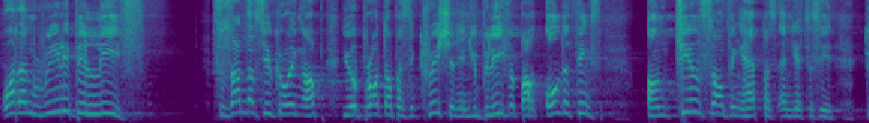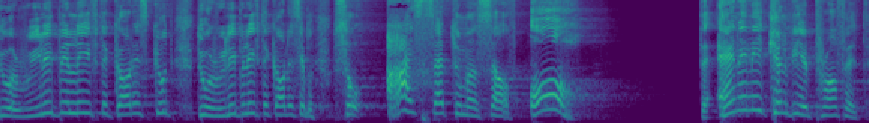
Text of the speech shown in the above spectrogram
What I'm really believe? So sometimes you're growing up, you're brought up as a Christian and you believe about all the things until something happens and you have to say, do I really believe that God is good? Do I really believe that God is able? So I said to myself, oh, the enemy can be a prophet.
